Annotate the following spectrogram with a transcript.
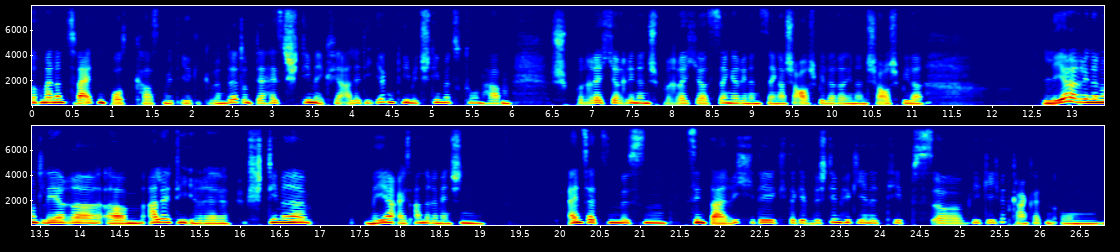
noch meinen zweiten Podcast mit ihr gegründet und der heißt Stimmig für alle, die irgendwie mit Stimme zu tun haben. Sprecherinnen, Sprecher, Sängerinnen, Sänger, Schauspielerinnen, Schauspieler, Lehrerinnen und Lehrer, ähm, alle, die ihre Stimme mehr als andere Menschen einsetzen müssen, sind da richtig. Da geben wir Stimmhygienetipps, äh, wie gehe ich mit Krankheiten um.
